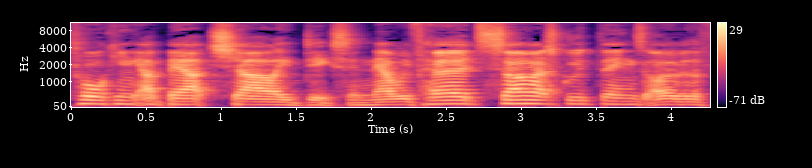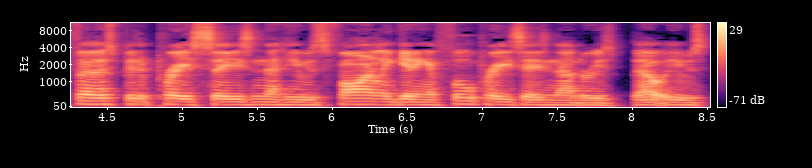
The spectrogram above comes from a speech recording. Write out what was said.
talking about Charlie Dixon. Now, we've heard so much good things over the first bit of preseason that he was finally getting a full preseason under his belt. He was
